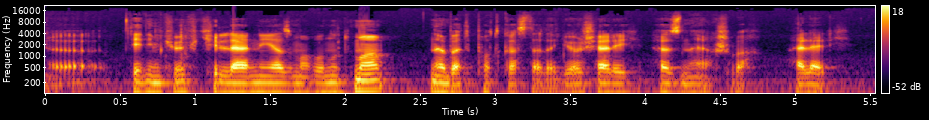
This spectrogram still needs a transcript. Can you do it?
e, dediyim kimi fikirlərini yazmağı unutma. Növbəti podkastda da görüşərik. Özünə yaxşı bax. Hələlik.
